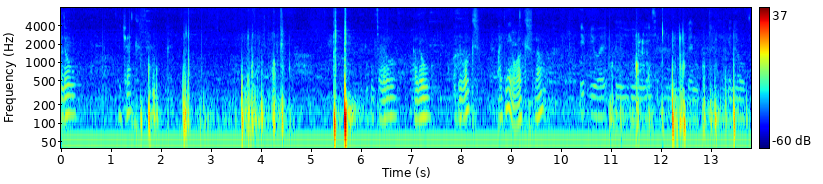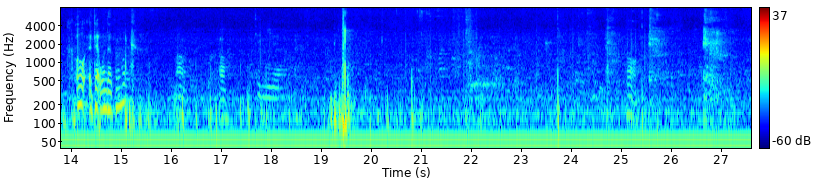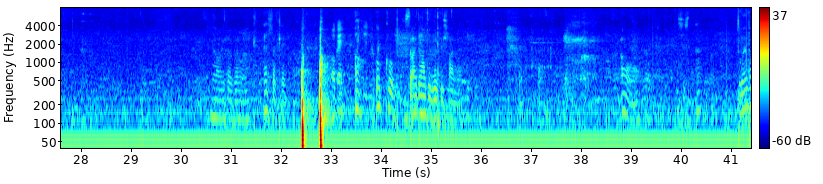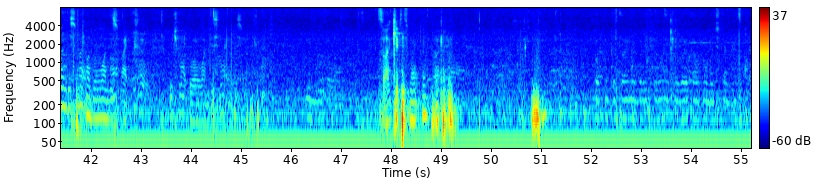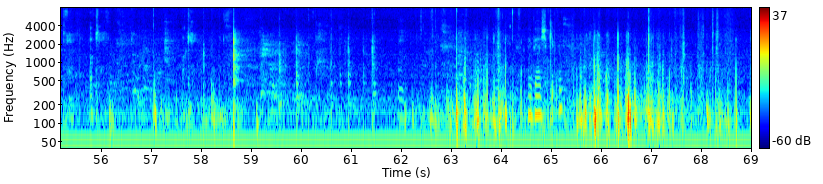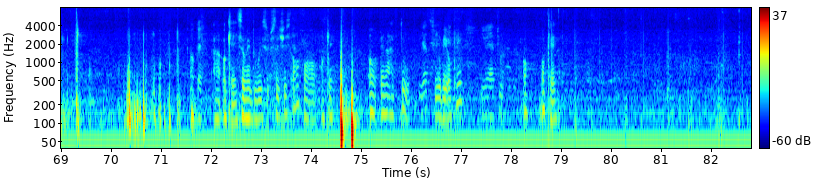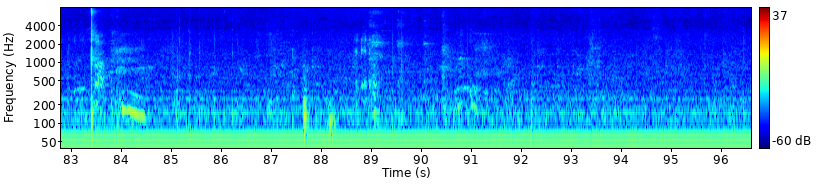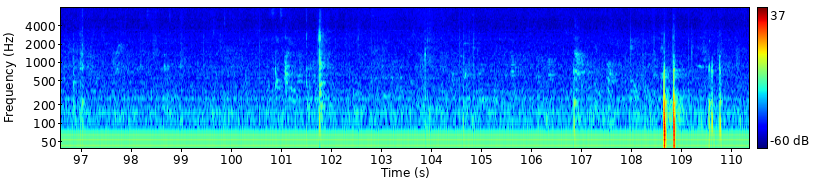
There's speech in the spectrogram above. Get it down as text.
Hello. Check. Hello. Hello. It works? I think it works, no? if you uh, you, you, you can you help Oh, that one doesn't work. oh oh can you uh, Oh. No, it doesn't work. That's okay. okay Oh, oh, cool. So I don't have to do this one. Oh, this is. Uh, do I want this mic or do I want this mic? Which mic do I want? This mic or this mic? So I keep this mic. Okay. Maybe I should keep this. okay Ah, okay. So maybe we should switch this off or okay. Oh, then I have two. yes you'll be okay? you have two. Oh, okay.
